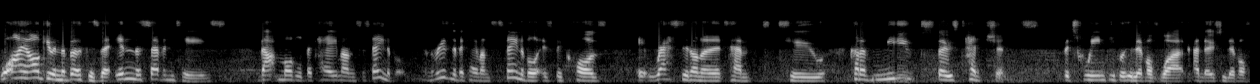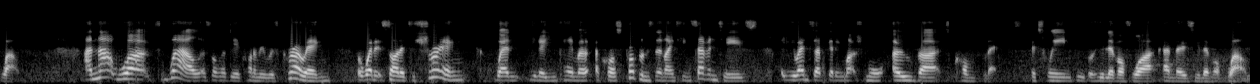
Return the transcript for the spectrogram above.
What I argue in the book is that in the 70s, that model became unsustainable. And the reason it became unsustainable is because it rested on an attempt to kind of mute those tensions between people who live off work and those who live off wealth. And that worked well as long as the economy was growing. But when it started to shrink, when you know you came across problems in the 1970s, you ended up getting much more overt conflict between people who live off work and those who live off wealth.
